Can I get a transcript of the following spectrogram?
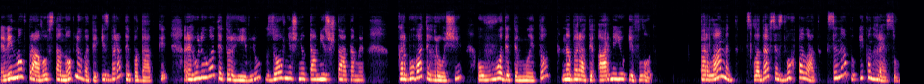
Він мав право встановлювати і збирати податки, регулювати торгівлю зовнішню та між штатами, карбувати гроші, вводити мито, набирати армію і флот. Парламент складався з двох палат Сенату і Конгресу.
